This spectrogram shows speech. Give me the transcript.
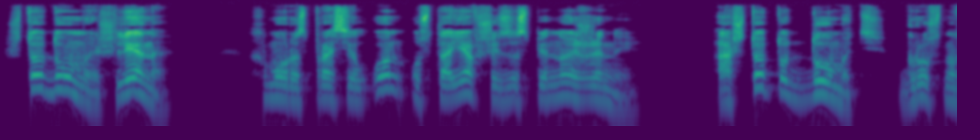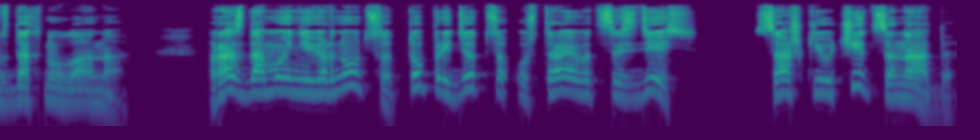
«Что думаешь, Лена?» — хмуро спросил он, устоявший за спиной жены. «А что тут думать?» – грустно вздохнула она. «Раз домой не вернуться, то придется устраиваться здесь. Сашке учиться надо.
